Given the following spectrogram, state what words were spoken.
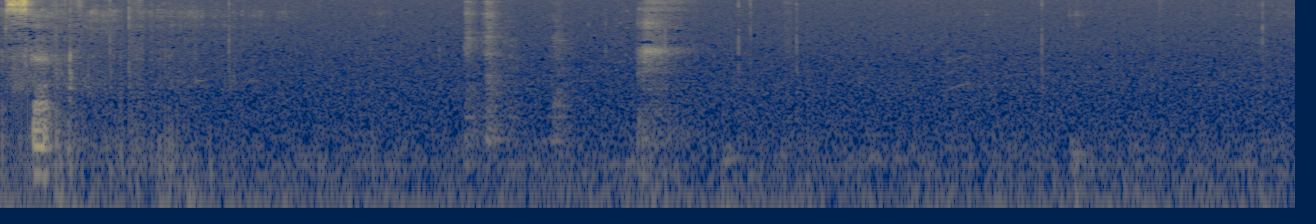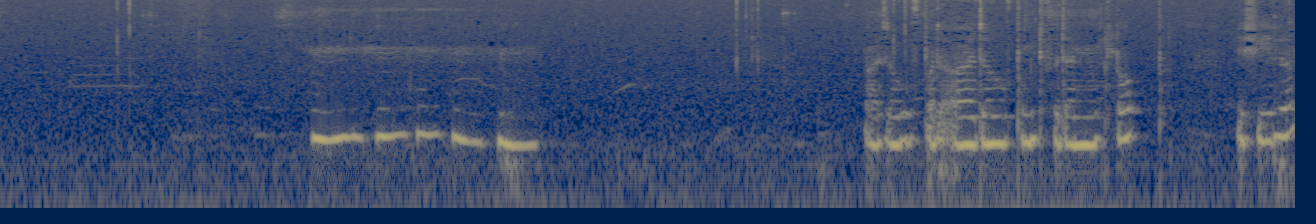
Das ist geil. Also ruf bei der alte Rufpunkte für deinen Club. Wie viele?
